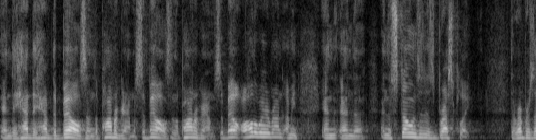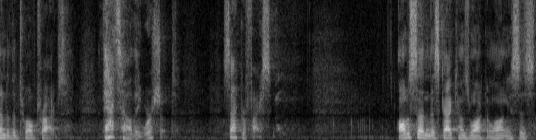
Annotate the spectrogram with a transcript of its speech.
and they had to have the bells and the pomegranates, the bells and the pomegranates, the bell all the way around. I mean, and, and, the, and the stones in his breastplate that represented the 12 tribes. That's how they worshiped, sacrificing. All of a sudden, this guy comes walking along. He says,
